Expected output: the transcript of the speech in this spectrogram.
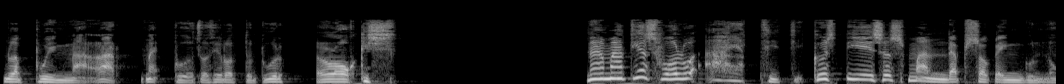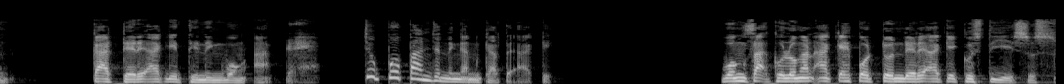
mlebu ing nalar. Nek basa sira dhuwur logis. Nah Matius 8 ayat 1 Gusti Yesus mandhap saka gunung. Kaderekake dening wong akeh. Coba panjenengan gatekake. Wong sak golongan akeh padha nderekake Gusti Yesus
